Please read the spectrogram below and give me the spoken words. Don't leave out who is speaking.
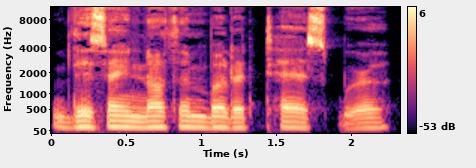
Speaker 1: This ain't nothing but a test, bruh.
